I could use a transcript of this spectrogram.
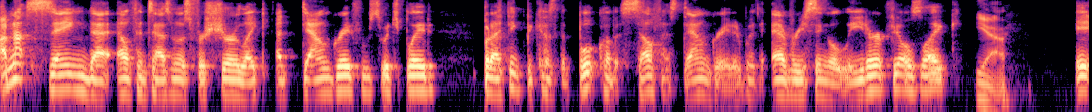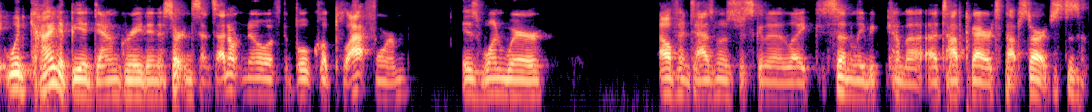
I'm not saying that El Phantasmo is for sure like a downgrade from Switchblade, but I think because the Bullet Club itself has downgraded with every single leader, it feels like yeah. it would kind of be a downgrade in a certain sense. I don't know if the Bullet Club platform is one where El Phantasmo is just gonna like suddenly become a, a top guy or top star. It just doesn't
